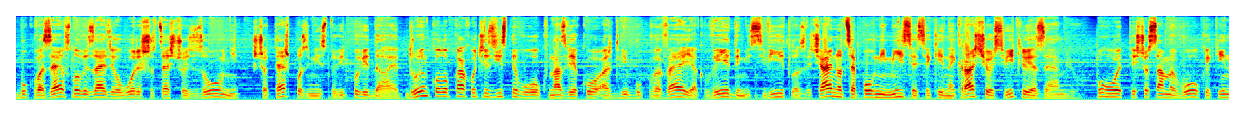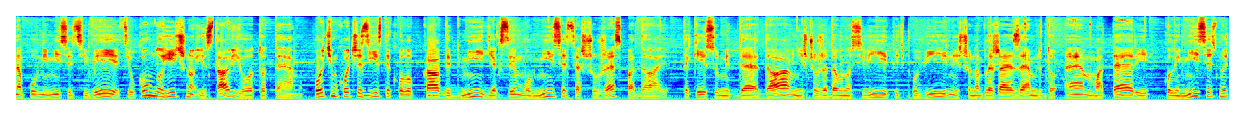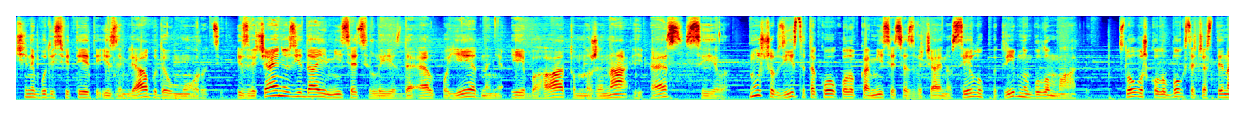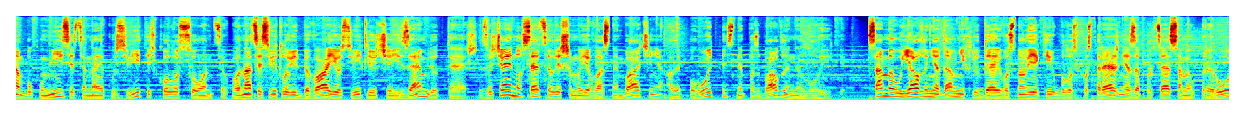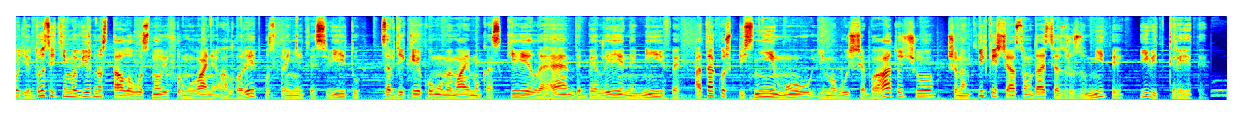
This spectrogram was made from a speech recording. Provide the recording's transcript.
Буква З в слові заєць говорить, що це щось зовні, що теж по змісту відповідає. Другим колобка хоче з'їсти вовк, в назві якого аж дві букви В, як видимість, світло. Звичайно, це повний місяць, який найкраще освітлює землю. Погодьте, що саме вовк, який на повній місяці виє, цілком логічно і став його тотемом. Потім хоче з'їсти колобка відмідь як символ місяця, що вже спадає. Такий суміт де давній, що вже давно світить, повільний, що наближає землю до М, матерії, коли місяць вночі не буде світити і земля буде в мороці. І звичайно з'їдає місяць лист, де Л поєднання, і багато, множина і С сила. Ну, щоб з'їсти такого колобка місяця, звичайно, силу потрібно було мати. Слово ж колобок це частина боку місяця, на яку світить коло сонця. Вона це світло відбиває, освітлюючи і землю теж. Звичайно, все це лише моє власне бачення, але погодьтесь, не позбавлене логіки. Саме уявлення давніх людей, в основі яких було спостереження за процесами в природі, досить ймовірно стало в основі формування алгоритму сприйняття світу, завдяки якому ми маємо казки, легенди, билини, міфи, а також пісні, мову і, мабуть, ще багато чого, що нам тільки з часом вдасться зрозуміти і відкрити.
